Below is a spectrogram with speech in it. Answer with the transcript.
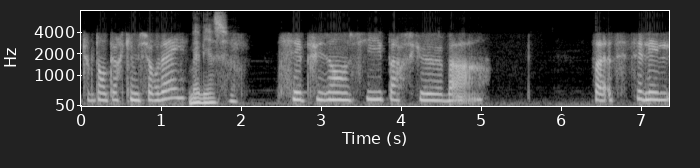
tout le temps peur qu'il me surveille. Bah, bien sûr. C'est épuisant aussi parce que bah, c'est les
